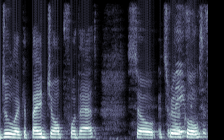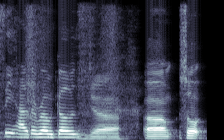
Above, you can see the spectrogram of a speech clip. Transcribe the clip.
do like a paid job for that. So it's, it's really cool. to see how the road goes. Yeah. Um, so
